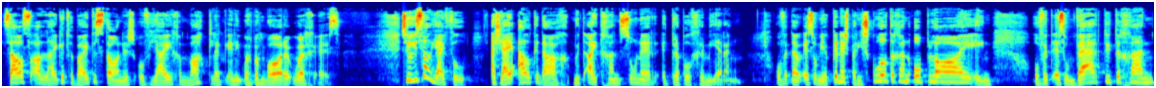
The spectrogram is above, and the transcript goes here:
Selfs al lyk dit vir buitestanders of jy gemaklik in die openbare oog is. So hoe sal jy voel as jy elke dag moet uitgaan sonder 'n druppel gremering? Of dit nou is om jou kinders by die skool te gaan oplaai en of dit is om werk toe te gaan.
